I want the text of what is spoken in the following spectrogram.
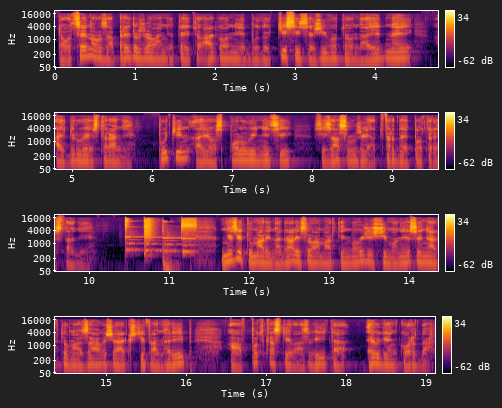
Tou cenou za predlžovanie tejto agónie budú tisíce životov na jednej aj druhej strane. Putin a jeho spoluvinníci si zaslúžia tvrdé potrestanie. Dnes je tu Marina Galisová, Martin Mojžiš, Šimon Jeseniak, Tomáš Zálešák, Štefan Hríb a v podcaste vás víta Eugen Korda.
